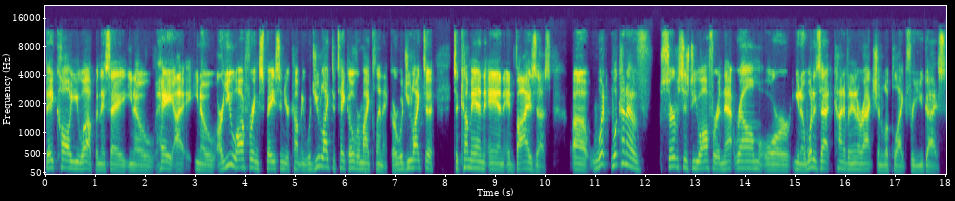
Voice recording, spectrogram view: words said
they call you up and they say, you know, hey, I, you know, are you offering space in your company? Would you like to take over my clinic, or would you mm. like to to come in and advise us? Uh, what what kind of services do you offer in that realm, or you know, what does that kind of an interaction look like for you guys?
